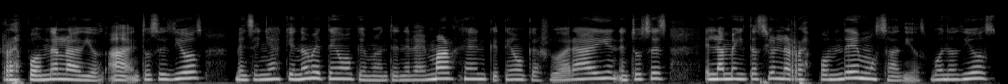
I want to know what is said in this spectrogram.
responderle a Dios. Ah, entonces Dios me enseñas que no me tengo que mantener al margen, que tengo que ayudar a alguien. Entonces en la meditación le respondemos a Dios. Bueno, Dios,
